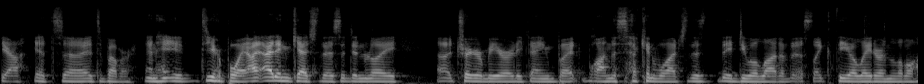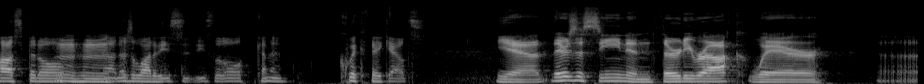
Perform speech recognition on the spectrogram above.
yeah, it's uh, it's a bummer. And hey, to your point, I, I didn't catch this. It didn't really uh, trigger me or anything. But on the second watch, this they do a lot of this. Like Theo later in the little hospital. Uh, there's a lot of these these little kind of quick fake outs. Yeah, there's a scene in 30 Rock where uh,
